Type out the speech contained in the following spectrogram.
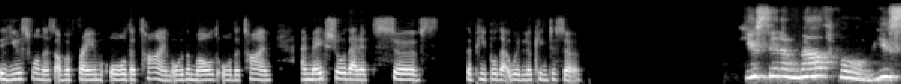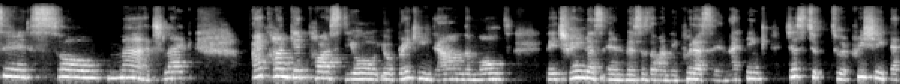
the usefulness of a frame all the time or the mold all the time and make sure that it serves the people that we're looking to serve. You said a mouthful. You said so much. Like, I can't get past your your breaking down the mold they trained us in versus the one they put us in. I think just to, to appreciate that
